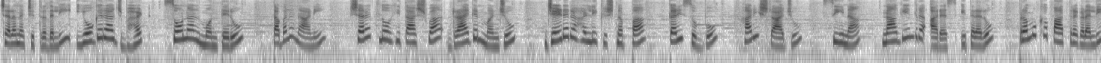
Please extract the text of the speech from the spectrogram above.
ಚಲನಚಿತ್ರದಲ್ಲಿ ಯೋಗರಾಜ್ ಭಟ್, ಸೋನಾಲ್ ಮೊಂತೆರು, ತಬಲನಾಣಿ, ಶರತ್ ಲೋಹಿತಾಶ್ವ ಡ್ರ್ಯಾಗನ್ ಮಂಜು, ಜೇಡರಹಳ್ಳಿ ಕೃಷ್ಣಪ್ಪ, ಕರಿಸುಬ್ಬು, ಹರೀಶ್ ರಾಜು, ಸೀನಾ, ನಾಗೇಂದ್ರ ಅರಸ್ ಇತರರು ಪ್ರಮುಖ ಪಾತ್ರಗಳಲ್ಲಿ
